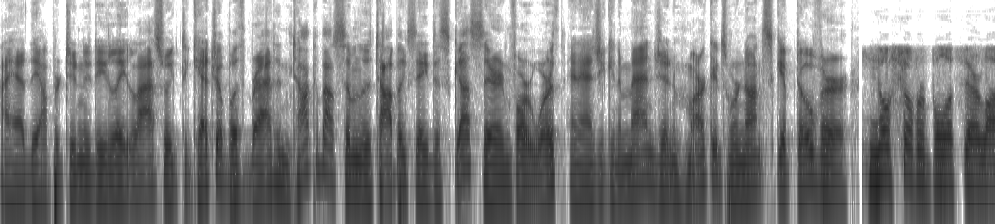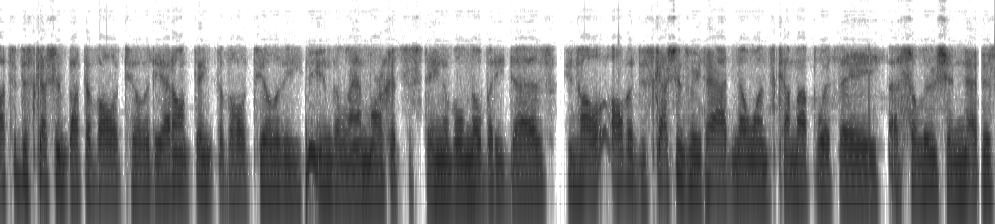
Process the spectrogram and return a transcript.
I had the opportunity late last week to catch up with Brad and talk about some of the topics they discussed there in Fort Worth. And as you can imagine, markets were not skipped over. No silver bullets there. Lots of discussion about the volatility. I don't think the volatility in the land market's sustainable. Nobody does. In all, all the discussions we've had, no one's come up with a, a solution at this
